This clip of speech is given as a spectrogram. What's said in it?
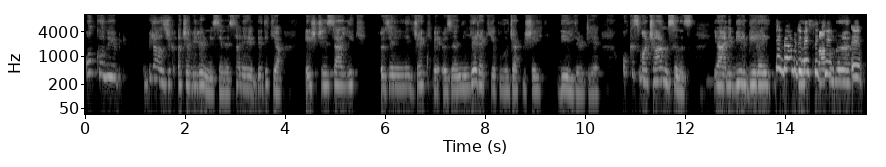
O konuyu birazcık açabilir misiniz? Hani dedik ya eşcinsellik özenilecek ve özenilerek yapılacak bir şey değildir diye. O kısmı açar mısınız? Yani bir birey yani ben burada mesleki e,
